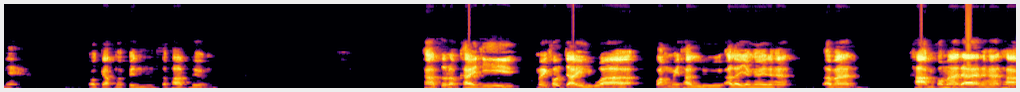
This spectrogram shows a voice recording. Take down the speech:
แน่ ก็กลับมาเป็นสภาพเดิม ครับสำหรับใครที่ไม่เข้าใจหรือว่าฟังไม่ทันหรืออะไรยังไงนะฮะ สามารถถามเข้ามาได้นะฮะ ทาง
